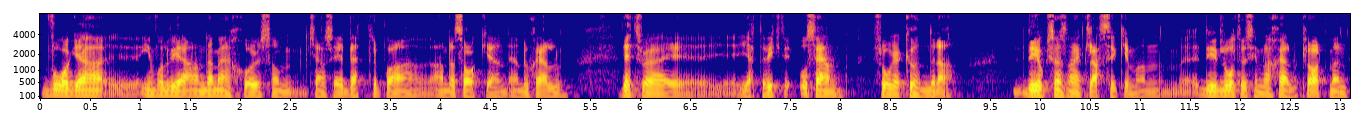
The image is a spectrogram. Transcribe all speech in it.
Våga eh, involvera andra människor som kanske är bättre på andra saker än, än du själv. Det tror jag är jätteviktigt. Och sen fråga kunderna. Det är också en sån här klassiker. Man, det låter så himla självklart men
